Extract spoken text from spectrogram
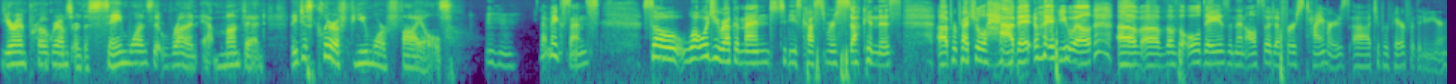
Year end programs are the same ones that run at month end. They just clear a few more files. Mm-hmm. That makes sense. So, what would you recommend to these customers stuck in this uh, perpetual habit, if you will, of, of, of, the old days, and then also to first timers uh, to prepare for the new year?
